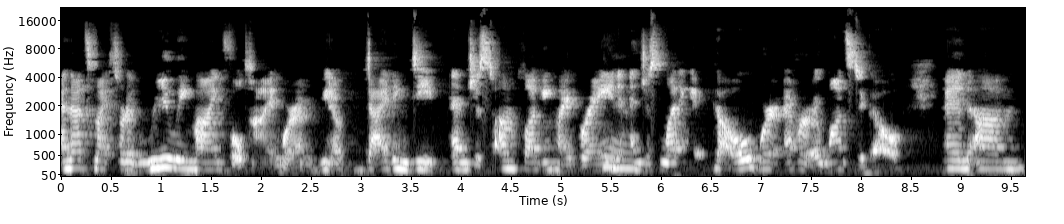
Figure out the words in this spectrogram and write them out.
and that's my sort of really mindful time where I'm, you know, diving deep and just unplugging my brain mm-hmm. and just letting it go wherever it wants to go. And um,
